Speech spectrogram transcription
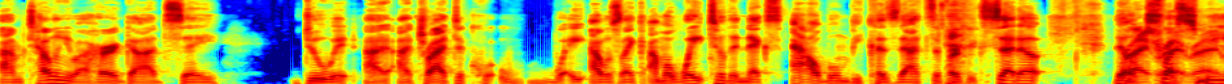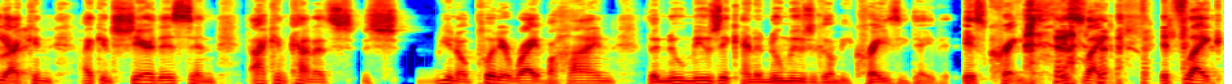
I'm telling you, I heard God say, do it. I, I tried to qu- wait. I was like, I'm gonna wait till the next album because that's the perfect setup. They'll Right, right, trust right, me. I can I can share this and I can kind of sh- you know put it right behind the new music and the new music gonna be crazy, David. It's crazy. It's like it's like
